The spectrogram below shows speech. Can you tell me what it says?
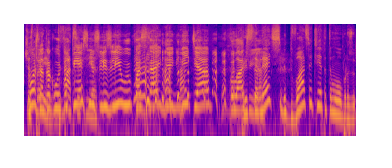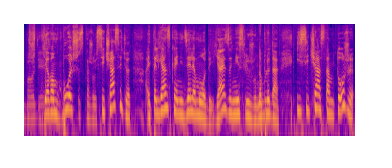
Сейчас Можно какую-то 20 песню лет. слезливую поставить, дядь Витя. Плачу. Представляете себе 20 лет этому образу? Обалдеть. Я вам больше скажу. Сейчас идет итальянская неделя моды. Я за ней слежу, наблюдаю. И сейчас там тоже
